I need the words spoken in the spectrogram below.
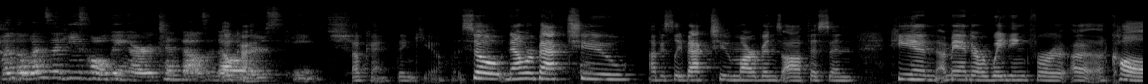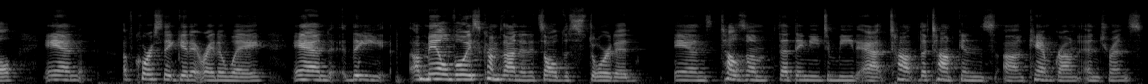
But the ones that he's holding are ten thousand dollars each. Okay, thank you. So now we're back to obviously back to Marvin's office, and he and Amanda are waiting for a, a call, and of course they get it right away. And the a male voice comes on, and it's all distorted, and tells them that they need to meet at Tom, the Tompkins uh, campground entrance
